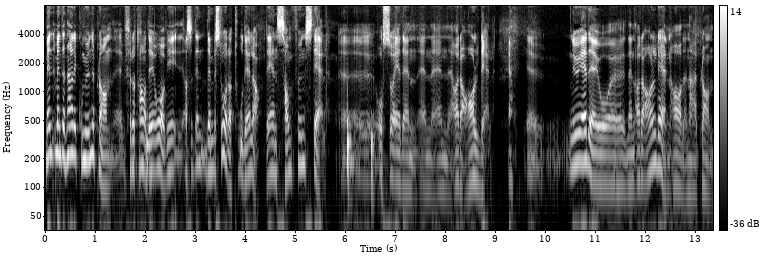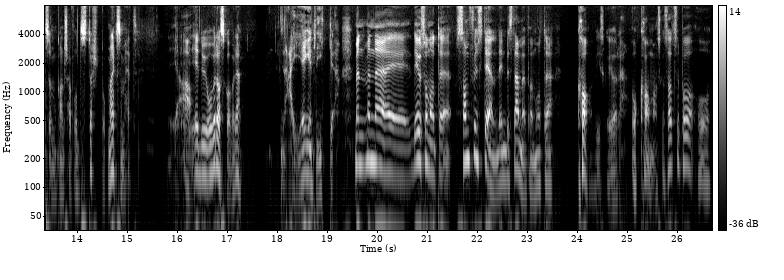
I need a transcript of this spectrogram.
Men, men denne kommuneplanen, eh, for å ta det òg, altså den, den, består av to deler. Det er en samfunnsdel, eh, og så er det en, en, en arealdel. Ja. Eh, nå er det jo eh, den arealdelen av denne planen som kanskje har fått størst oppmerksomhet. Ja. Er du overraska over det? Nei, egentlig ikke. Men, men, eh, det er jo sånn at samfunnsdelen den bestemmer på en måte hva vi skal gjøre, og hva man skal satse på, og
